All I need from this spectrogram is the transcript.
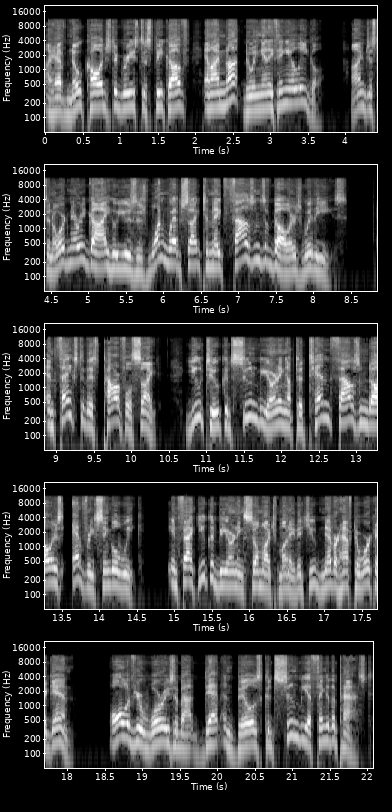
I have no college degrees to speak of, and I'm not doing anything illegal. I'm just an ordinary guy who uses one website to make thousands of dollars with ease. And thanks to this powerful site, you too could soon be earning up to $10,000 every single week. In fact, you could be earning so much money that you'd never have to work again. All of your worries about debt and bills could soon be a thing of the past.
